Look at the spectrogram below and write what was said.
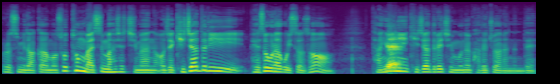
그렇습니다. 아까 뭐 소통 말씀하셨지만 어제 기자들이 배석을 하고 있어서 당연히 네. 기자들의 질문을 받을 줄 알았는데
